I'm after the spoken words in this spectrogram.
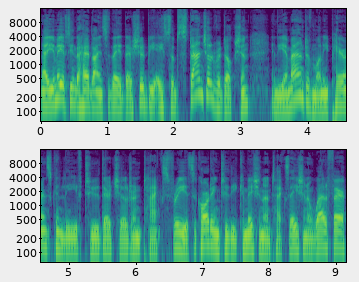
Now, you may have seen the headlines today. There should be a substantial reduction in the amount of money parents can leave to their children tax free. It's according to the Commission on Taxation and Welfare,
